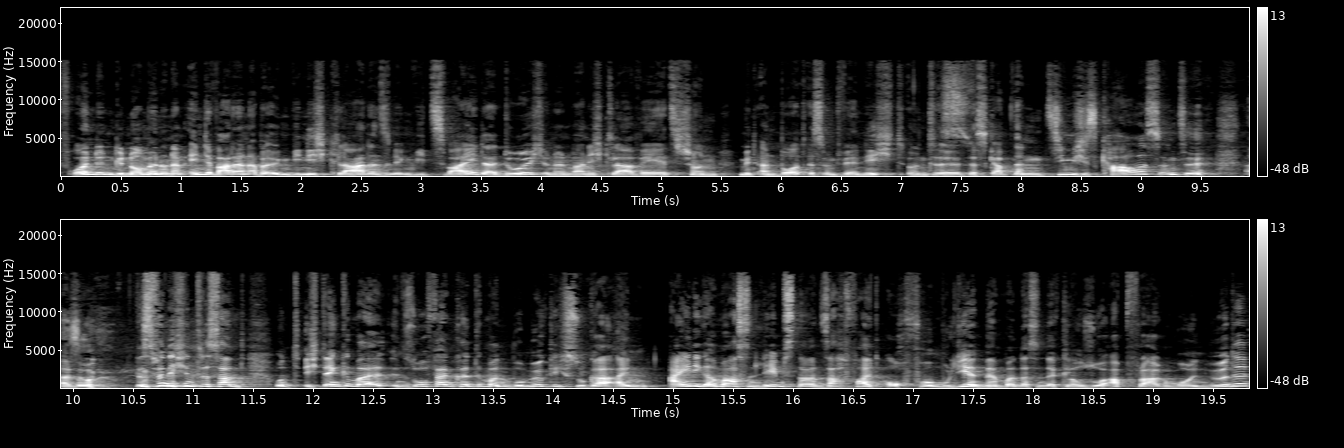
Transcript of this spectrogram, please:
Freundin genommen. Und am Ende war dann aber irgendwie nicht klar, dann sind irgendwie zwei da durch und dann war nicht klar, wer jetzt schon mit an Bord ist und wer nicht. Und äh, das gab dann ein ziemliches Chaos. Und äh, also. Das finde ich interessant. Und ich denke mal, insofern könnte man womöglich sogar einen einigermaßen lebensnahen Sachverhalt auch formulieren, wenn man das in der Klausur abfragen wollen würde.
